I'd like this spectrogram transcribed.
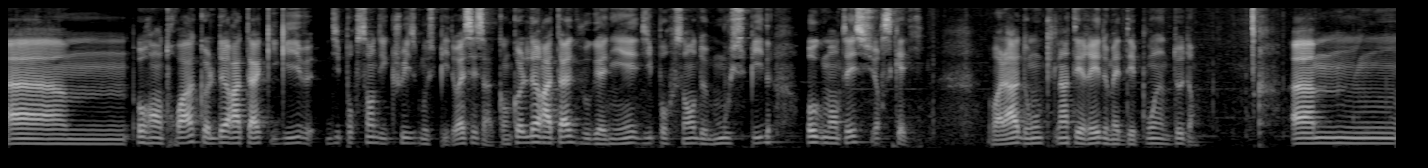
Euh, au rang 3, Colder Attack give 10% decrease move speed. Ouais, c'est ça. Quand Colder Attack, vous gagnez 10% de move speed augmenté sur Scali. Voilà donc l'intérêt de mettre des points dedans. Euh,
